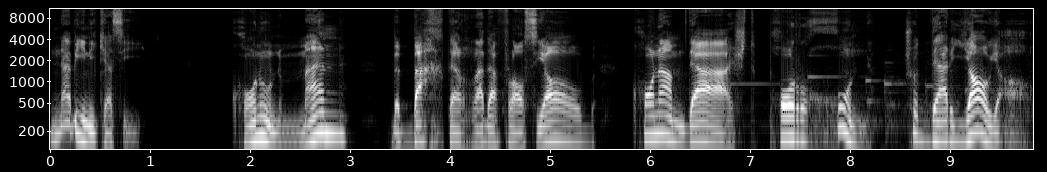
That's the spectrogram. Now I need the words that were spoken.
نبینی کسی. کنون من به بخت ردف راسیاب کنم دشت پرخون چو دریای آب.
